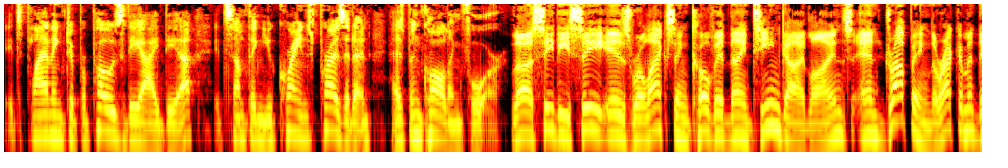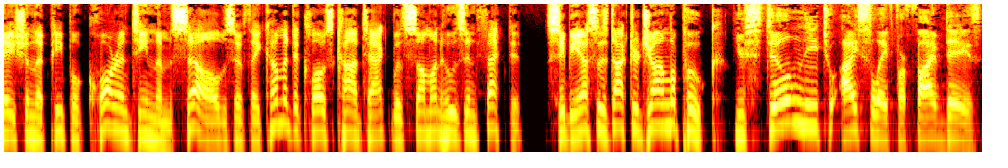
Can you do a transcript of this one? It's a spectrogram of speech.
It's planning to propose the idea. It's something Ukraine's president has been calling for. The CDC is relaxing COVID 19 guidelines and dropping the recommendation that people quarantine themselves if they come into close contact with someone who's infected. CBS's Dr. Jon LaPook. You still need to isolate for five days.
